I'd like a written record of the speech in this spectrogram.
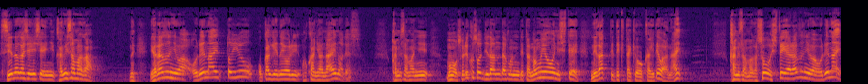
末永先生に神様がね、やらずにはおれないというおかげでより他にはないのです。神様にもうそれこそ時短打踏んで頼むようにして願ってできた教会ではない。神様がそうしてやらずにはおれない。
